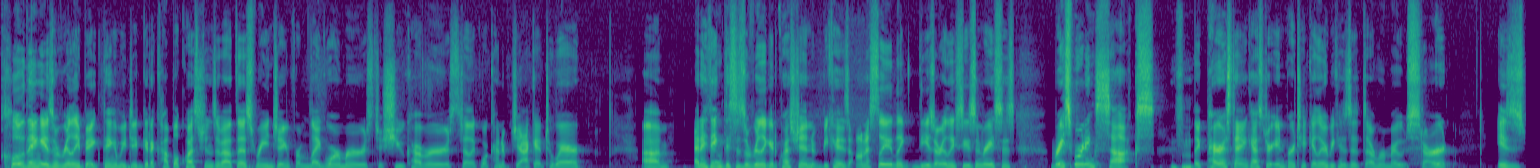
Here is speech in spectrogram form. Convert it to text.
clothing is a really big thing, and we did get a couple questions about this, ranging from leg warmers to shoe covers to like what kind of jacket to wear. Um, and I think this is a really good question because honestly, like these early season races, race morning sucks. Like Paris to Ancaster in particular, because it's a remote start, is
